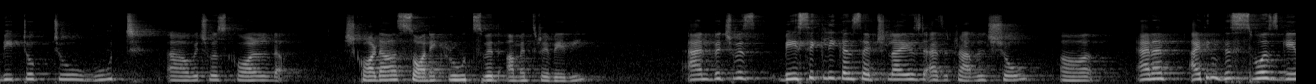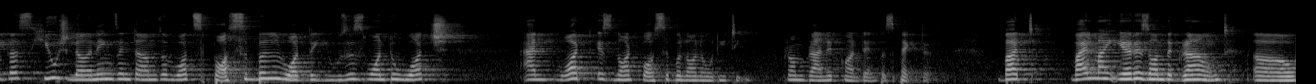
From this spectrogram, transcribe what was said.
we took to Voot, uh, which was called Skoda Sonic Roots with Amit Trivedi, and which was basically conceptualized as a travel show. And I, I think this was gave us huge learnings in terms of what's possible, what the users want to watch, and what is not possible on OTT from branded content perspective. But while my ear is on the ground, uh,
